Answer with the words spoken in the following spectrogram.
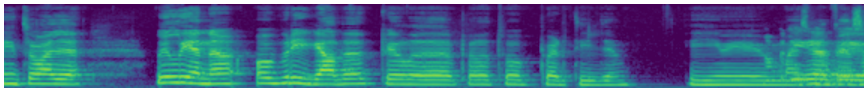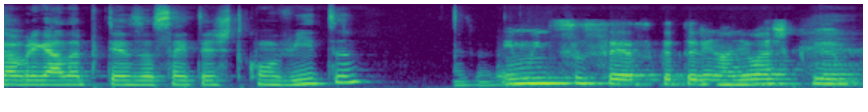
Então, olha, Liliana, obrigada pela, pela tua partilha. E obrigada, mais uma vez, obrigada por teres aceito este convite. E muito sucesso, Catarina. Olha, eu acho que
